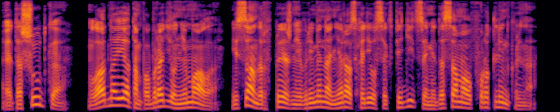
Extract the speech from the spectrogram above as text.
Это шутка. Ладно, я там побродил немало. И Сандер в прежние времена не раз ходил с экспедициями до самого Форт Линкольна.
